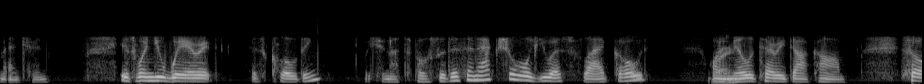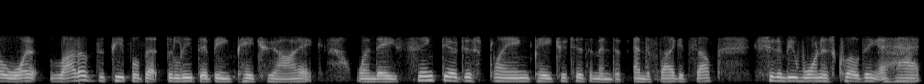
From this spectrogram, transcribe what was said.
mentioned, is when you wear it as clothing, which you're not supposed to. There's an actual U.S. flag code on right. military.com. So what a lot of the people that believe they're being patriotic, when they think they're displaying patriotism and the, and the flag itself shouldn't be worn as clothing, a hat.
